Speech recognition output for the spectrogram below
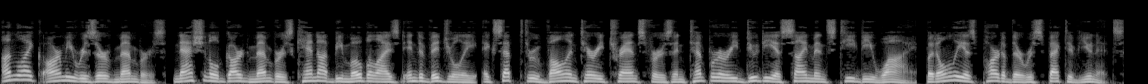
Unlike Army Reserve members, National Guard members cannot be mobilized individually except through voluntary transfers and temporary duty assignments TDY, but only as part of their respective units.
